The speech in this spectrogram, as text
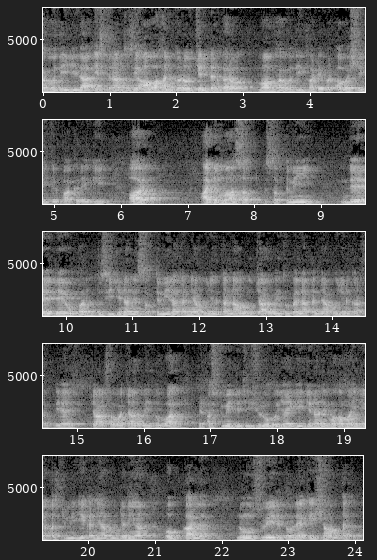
ਭਗਵਤੀ ਜੀ ਦਾ ਇਸ ਤਰ੍ਹਾਂ ਤੁਸੀਂ ਆਵਾਹਨ ਕਰੋ, ਚਿੰਤਨ ਕਰੋ, ਮਾਂ ਭਗਵਤੀ ਤੁਹਾਡੇ ਪਰ ਅਵශ්य ਹੀ ਕਿਰਪਾ ਕਰੇਗੀ। ਔਰ ਅੱਜ ਮਾਂ ਸਪ- ਸਪਤਮੀ ਦੇ ਦੇ ਉੱਪਰ ਤੁਸੀਂ ਜਿਨ੍ਹਾਂ ਨੇ ਸਪਤਮੀ ਦਾ ਕੰਨਿਆ ਪੂਜਨ ਕਰਨਾ, ਉਹ 4 ਵਜੇ ਤੋਂ ਪਹਿਲਾਂ ਕੰਨਿਆ ਪੂਜਨ ਕਰ ਸਕਦੇ ਹੈ 4 ਚਾਰ ਵਜੇ ਤੋਂ ਬਾਅਦ ਫਿਰ ਅਸ਼ਟਮੀ ਤਿਥੀ ਸ਼ੁਰੂ ਹੋ ਜਾਏਗੀ। ਜਿਨ੍ਹਾਂ ਨੇ ਮਹਾਮਾਈ ਦੀਆਂ ਅਸ਼ਟਮੀ ਦੀਆਂ ਕੰਨਿਆ ਪੂਜਣੀਆਂ, ਉਹ ਕੱਲ ਨੂੰ ਸਵੇਰ ਤੋਂ ਲੈ ਕੇ ਸ਼ਾਮ ਤੱਕ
